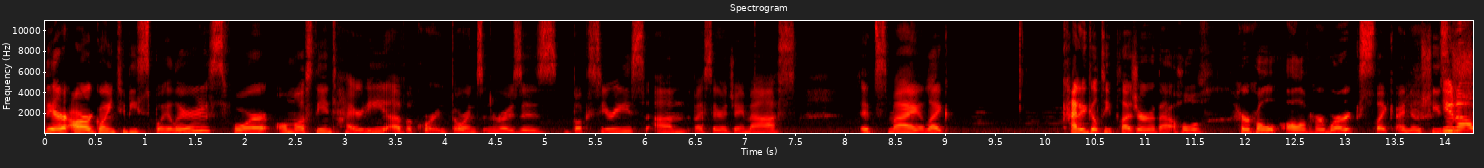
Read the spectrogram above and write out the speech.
there are going to be spoilers for almost the entirety of A Court in Thorns and Roses book series um, by Sarah J. Maas. It's my like kind of guilty pleasure that whole her whole all of her works. Like I know she's You know,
